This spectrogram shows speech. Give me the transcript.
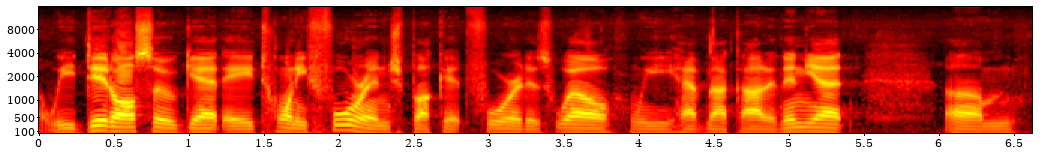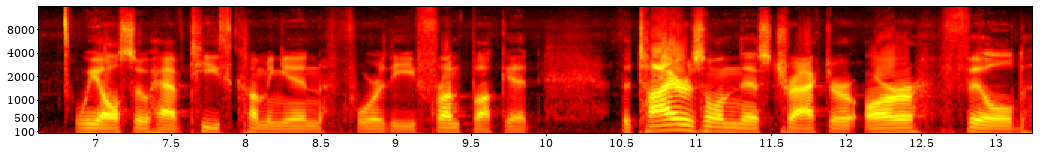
Uh, we did also get a 24 inch bucket for it as well. We have not got it in yet. Um, we also have teeth coming in for the front bucket. The tires on this tractor are filled.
